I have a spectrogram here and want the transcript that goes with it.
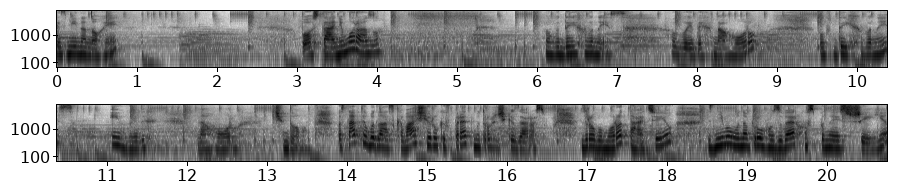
Зміна ноги. По останньому разу. Вдих вниз. Видих нагору. Вдих вниз і видих нагору. Чудово. Поставте, будь ласка, ваші руки вперед. Ми трошечки зараз зробимо ротацію, знімемо напругу зверху спини з шиї.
